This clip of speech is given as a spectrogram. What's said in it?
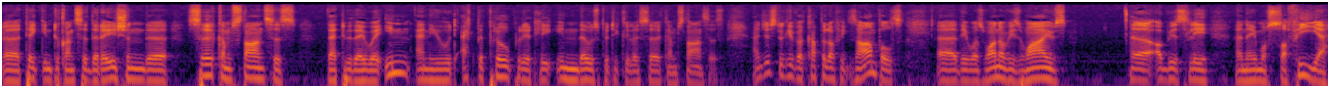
uh, take into consideration the circumstances that they were in and he would act appropriately in those particular circumstances. And just to give a couple of examples, uh, there was one of his wives. Uh, obviously, her name was Safiya,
